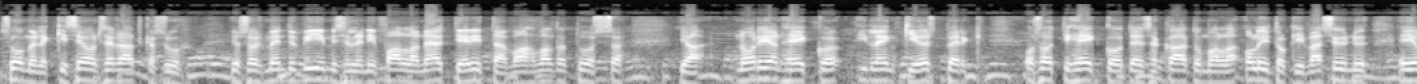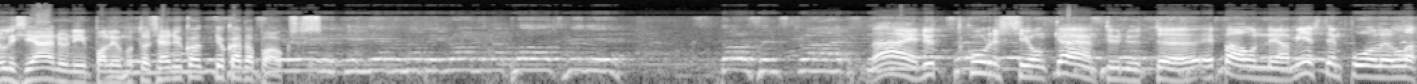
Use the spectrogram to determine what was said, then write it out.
Suomellekin se on se ratkaisu. Jos olisi menty viimeiselle, niin Falla näytti erittäin vahvalta tuossa. Ja Norjan heikko lenkki Östberg osoitti heikkoutensa kaatumalla. Oli toki väsynyt, ei olisi jäänyt niin paljon, mutta olisi jäänyt joka, joka tapauksessa. Näin, nyt kurssi on kääntynyt. Epäonnea miesten puolella.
